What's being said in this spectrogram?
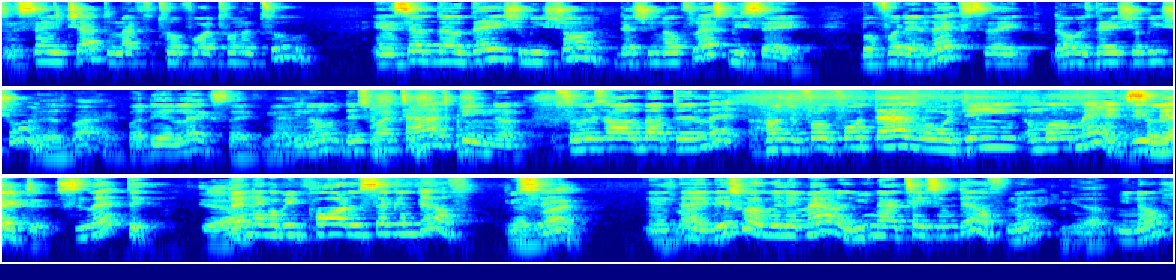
in the same chapter, Matthew 24, 22, and except those days should be shorn, that should no flesh be saved. But for the elect's sake, those days should be shorn. That's right. For the elect's sake, man. You know, this why time's being up. So it's all about the elect. 144,000 were redeemed among men. Selected. Selected. They're Yeah. not going to be part of the second death. You That's see? right. And That's hey, this what really matters. You're not tasting death, man. Yeah. You know?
